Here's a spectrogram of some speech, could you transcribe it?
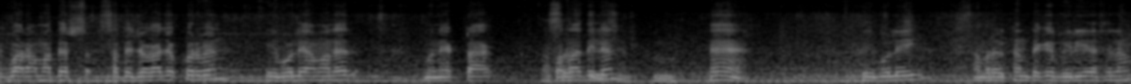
একবার আমাদের সাথে যোগাযোগ করবেন। এই বলে আমাদের মানে একটা কথা দিলেন। হ্যাঁ। এই বলেই আমরা ওইখান থেকে বেরিয়ে আসলাম।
